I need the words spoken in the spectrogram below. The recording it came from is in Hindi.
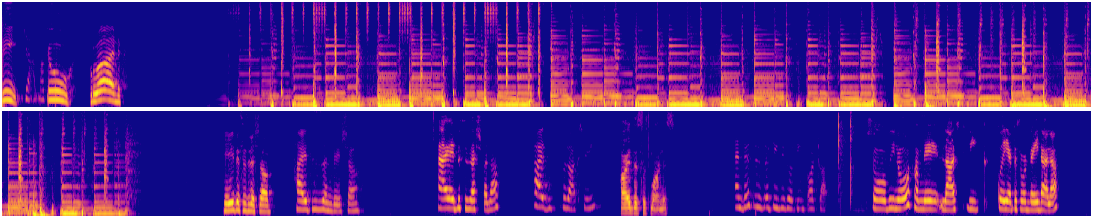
Three, two, one. Hey, this is Rishabh. Hi, this is Anvesha. Hi, this is Ashwada. Hi, this is Palakshi. Hi, this is Manas. And this is a TZ13 podcast. So we know हमने last week कोई episode नहीं डाला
